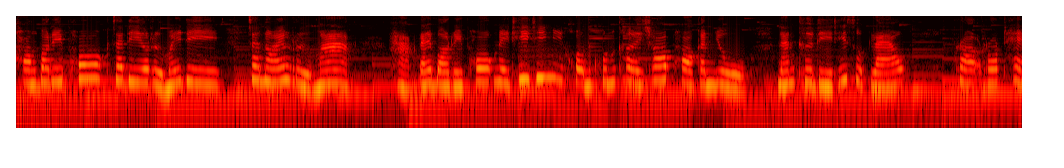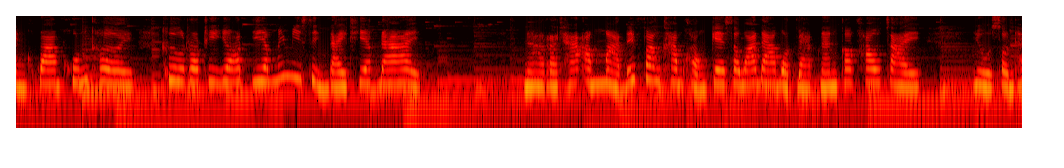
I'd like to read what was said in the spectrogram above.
ของบริโภคจะดีหรือไม่ดี จะน้อยหรือมาก หากได้บริโภคในที่ที่มีคนคุ้นเคยชอบพอกันอยู่ นั่นคือดีที่สุดแล้ว เพราะราะรถแห่งความคุ้นเคย คือรถที่ยอดเยี่ยมไม่มีสิ่งใดเทียบได้ นารทะอำมาตได้ฟังคำของเกสวดาบทแบบนั้นก็เข้าใจ อยู่สนท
